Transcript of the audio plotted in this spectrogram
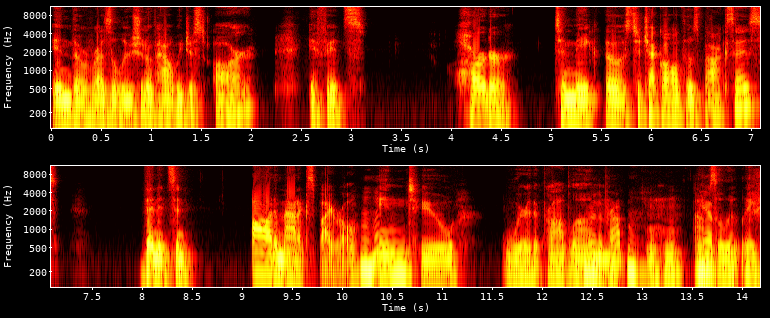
in the resolution of how we just are, if it's harder to make those, to check all of those boxes, then it's an automatic spiral Mhm. into we're the problem. We're the problem. Mhm, absolutely.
